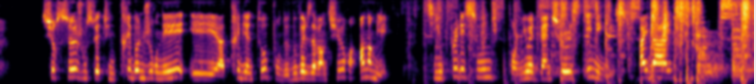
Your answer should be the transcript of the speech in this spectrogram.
Sur ce, je vous souhaite une très bonne journée et à très bientôt pour de nouvelles aventures en anglais. See you pretty soon for new adventures in English. Bye bye.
